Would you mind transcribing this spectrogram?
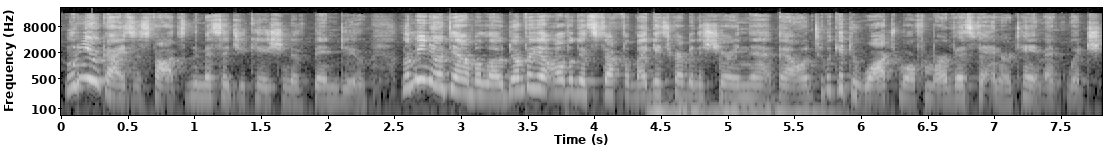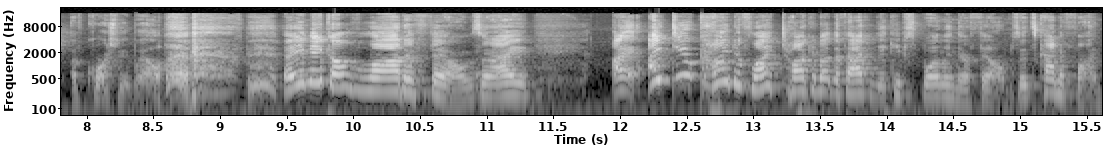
What are your guys' thoughts on the miseducation of Bindu? Let me know down below. Don't forget all the good stuff, the like, subscribing, the sharing, that bell, until we get to watch more from MarVista Entertainment, which of course we will. they make a lot of films, and I. I, I do kind of like talking about the fact that they keep spoiling their films. It's kind of fun.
